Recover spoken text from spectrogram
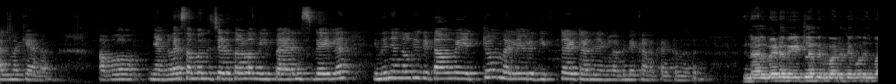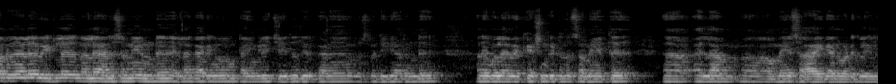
അൽമയ്ക്കാണ് അപ്പോൾ ഞങ്ങളെ സംബന്ധിച്ചിടത്തോളം ഈ പാരന്റ്സ് ഡേയിൽ ഇന്ന് ഞങ്ങൾക്ക് കിട്ടാവുന്ന ഏറ്റവും നല്ലൊരു ഗിഫ്റ്റ് ആയിട്ടാണ് ഞങ്ങൾ അതിനെ കണക്കാക്കുന്നത്. പിന്നെ അൽമയുടെ വീട്ടിലെ പെരുമാറ്റത്തെ കുറിച്ച് പറഞ്ഞാൽ വീട്ടിൽ നല്ല അനുസരണയുണ്ട്. എല്ലാ കാര്യങ്ങളും ടൈമിൽ ചെയ്തു തീർക്കാൻ ശ്രദ്ധിക്കാറുണ്ട്. അതേപോലെ വെക്കേഷൻ കിട്ടുന്ന സമയത്ത് എല്ലാം അമ്മയെ സഹായിക്കാനും അടുക്കളയിൽ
